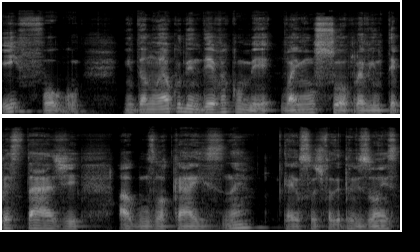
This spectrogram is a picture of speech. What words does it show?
e fogo. Então não é o que o dendê vai comer, vai em um sopro, vai vir tempestade, alguns locais, né? que aí eu sou de fazer previsões,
